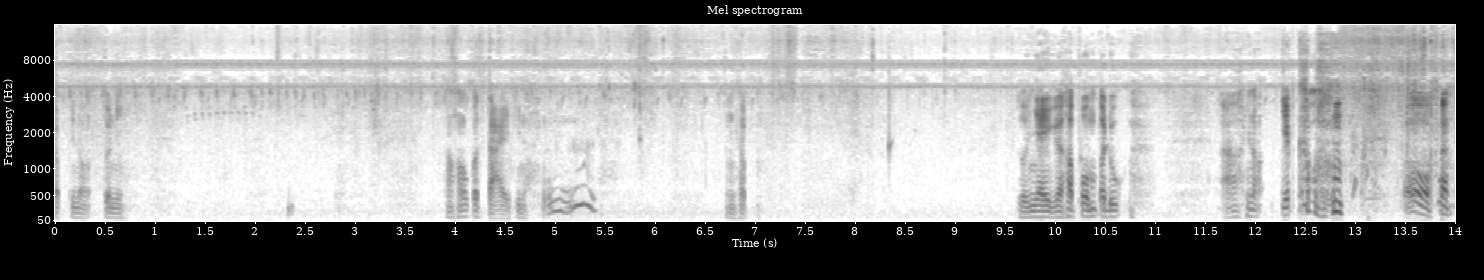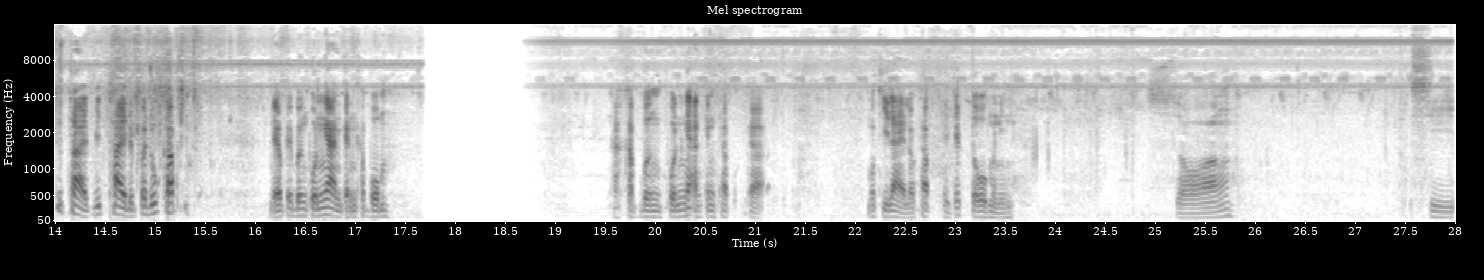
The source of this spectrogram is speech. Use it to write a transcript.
ครับพี่น้องตัวนี้เขาก็ตายพี่น้องนี่ครับตัวใหญ่กครับผมปลาดุก เอาพี่น้องเก็บครับผมโอ้ครั้งสุดท้ายปิดท้ายด้วยปลาดุกครับ เดี๋ยวไปเบิ่งผลงานกันครับผมนะครับเบิ่งผลงานกันครับกะเมื่อกี้ไล่แล้วครับเดี๋ยวจะโตมือนนี้สองสี่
